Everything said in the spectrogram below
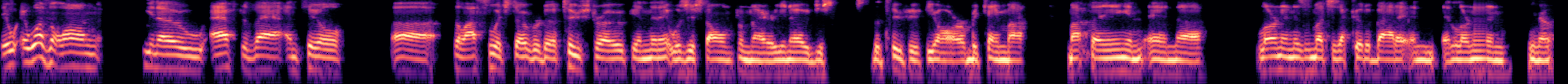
it, it wasn't long, you know, after that until uh till I switched over to a two stroke and then it was just on from there, you know, just the 250R became my my thing and and uh learning as much as I could about it and and learning, you know,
